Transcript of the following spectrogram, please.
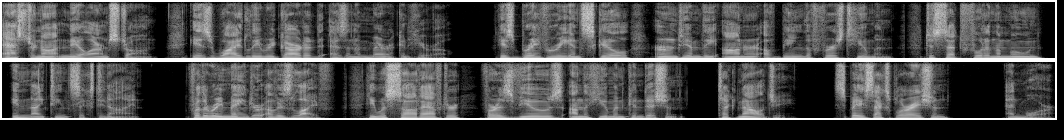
Astronaut Neil Armstrong is widely regarded as an American hero. His bravery and skill earned him the honor of being the first human to set foot on the moon in 1969. For the remainder of his life, he was sought after for his views on the human condition, technology, space exploration, and more.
